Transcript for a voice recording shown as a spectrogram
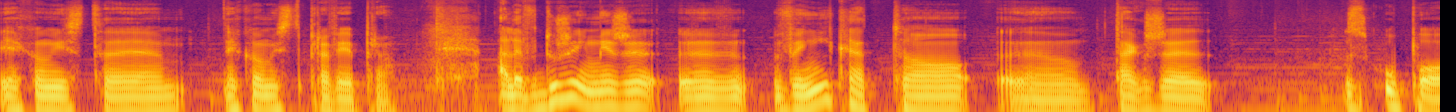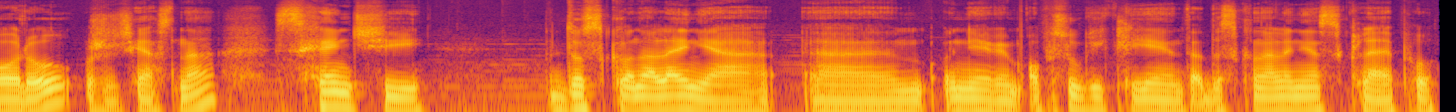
jaką, jest, e, jaką jest Prawie Pro. Ale w dużej mierze y, wynika to y, także z uporu, rzecz jasna, z chęci doskonalenia, nie wiem, obsługi klienta, doskonalenia sklepu,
